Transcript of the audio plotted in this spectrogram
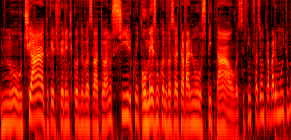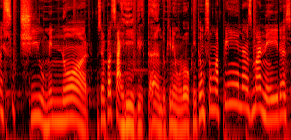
no teatro, que é diferente quando você vai atuar no circo, ou mesmo quando você vai trabalhar no hospital. Você tem que fazer um trabalho muito mais sutil, menor. Você não pode sair gritando que nem um louco. Então são apenas maneiras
